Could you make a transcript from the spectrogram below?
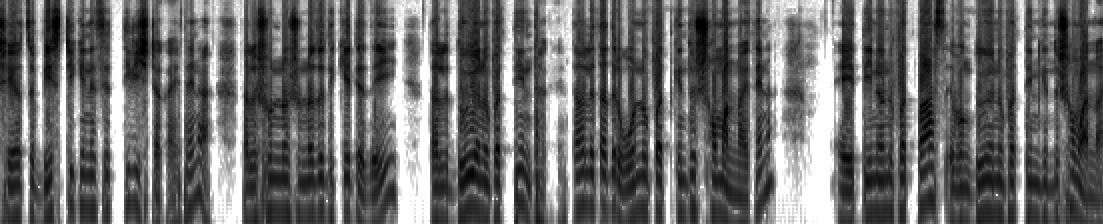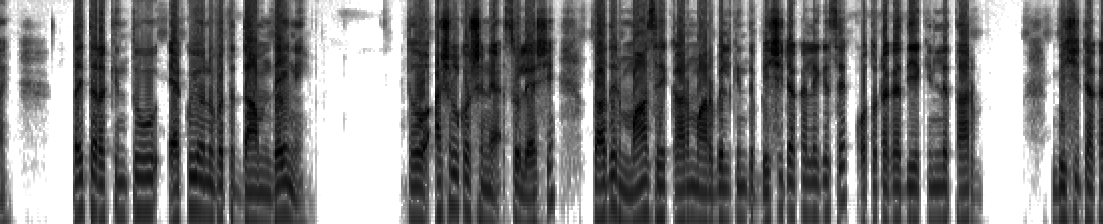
সে হচ্ছে বিশটি কিনেছে তিরিশ টাকায়, তাই না? তাহলে শূন্য শূন্য যদি কেটে দেই, তাহলে দুই অনুপাত তিন থাকে, তাহলে তাদের অনুপাত কিন্তু সমান নয়, তাই না? এই তিন অনুপাত পাঁচ এবং দুই অনুপাত তিন কিন্তু সমান নয়, তাই তারা কিন্তু একই অনুপাতে দাম দেয়নি। তো আসল কোশ্চেনে চলে আসি। তাদের মাঝে কার মার্বেল কিনতে বেশি টাকা লেগেছে, কত টাকা দিয়ে কিনলে তার বেশি টাকা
